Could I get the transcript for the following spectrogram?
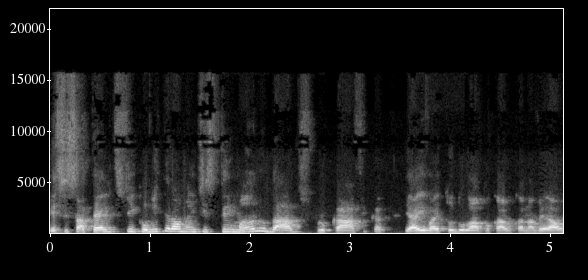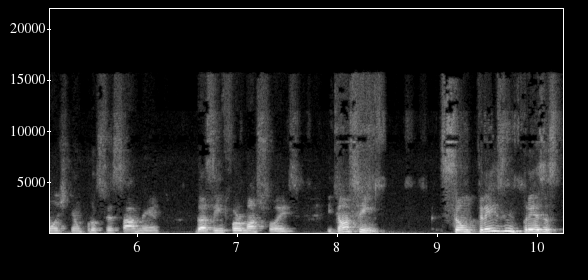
Esses satélites ficam literalmente streamando dados para o Kafka, e aí vai tudo lá para o cabo canaveral, onde tem um processamento das informações. Então, assim, são três empresas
